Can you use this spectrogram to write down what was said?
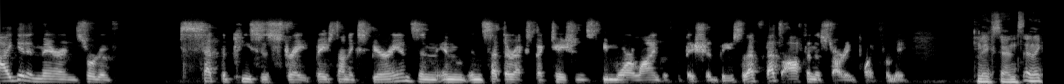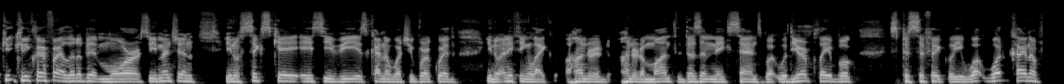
I get in there and sort of set the pieces straight based on experience and, and, and set their expectations to be more aligned with what they should be. So that's that's often a starting point for me. Makes sense. And then can, can, you clarify a little bit more? So you mentioned, you know, 6K ACV is kind of what you work with. You know, anything like 100, 100 a month, it doesn't make sense. But with your playbook specifically, what what kind of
